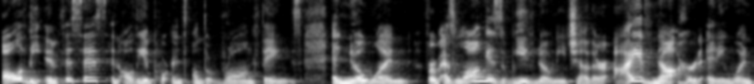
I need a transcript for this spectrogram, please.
all of the emphasis and all the importance on the wrong things. And no one, from as long as we've known each other, I have not heard anyone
